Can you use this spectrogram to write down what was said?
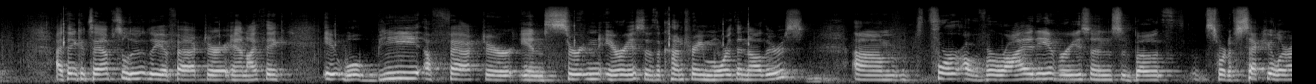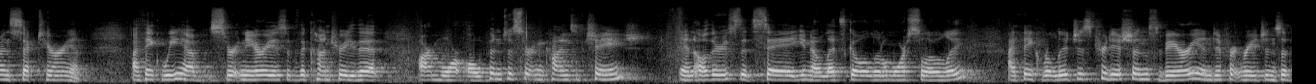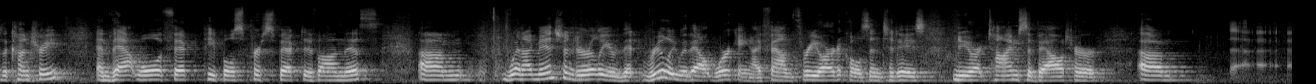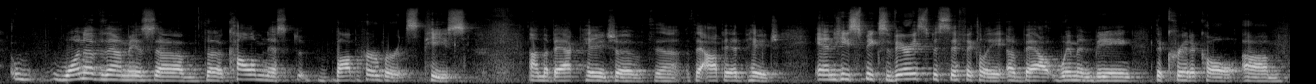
I think it's absolutely a factor, and I think it will be a factor in certain areas of the country more than others um, for a variety of reasons, both sort of secular and sectarian. I think we have certain areas of the country that are more open to certain kinds of change, and others that say, you know, let's go a little more slowly. I think religious traditions vary in different regions of the country, and that will affect people's perspective on this. Um, when I mentioned earlier that really without working, I found three articles in today's New York Times about her. Um, one of them is um, the columnist Bob Herbert's piece on the back page of the, the op-ed page. And he speaks very specifically about women being the critical um,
